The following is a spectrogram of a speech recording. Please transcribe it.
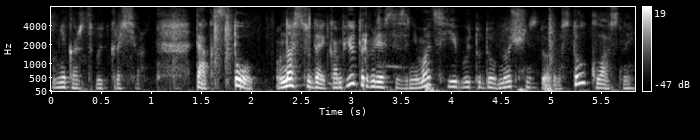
Мне кажется, будет красиво. Так, стол. У нас сюда и компьютер влез, и заниматься ей будет удобно. Очень здорово. Стол классный.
